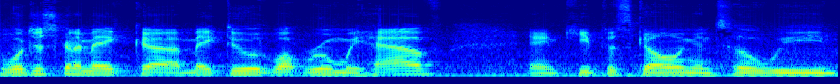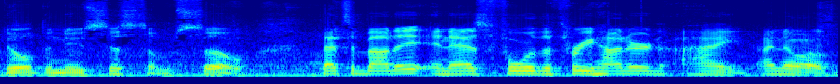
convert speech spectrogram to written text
we're just going to make uh, make do with what room we have and keep this going until we build the new system. So that's about it. And as for the 300, I, I know I was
